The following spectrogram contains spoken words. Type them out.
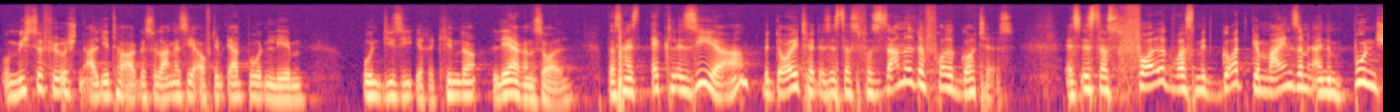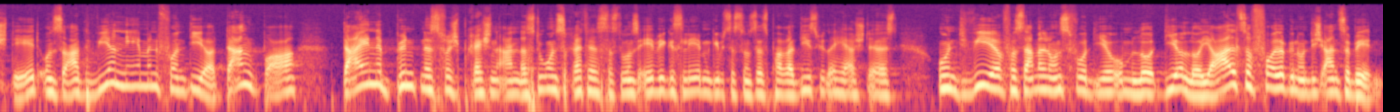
um mich zu fürchten all die Tage, solange sie auf dem Erdboden leben und die sie ihre Kinder lehren sollen. Das heißt, Ekklesia bedeutet, es ist das versammelte Volk Gottes. Es ist das Volk, was mit Gott gemeinsam in einem Bund steht und sagt, wir nehmen von dir dankbar deine Bündnisversprechen an, dass du uns rettest, dass du uns ewiges Leben gibst, dass du uns das Paradies wiederherstellst. Und wir versammeln uns vor dir, um lo dir loyal zu folgen und dich anzubeten.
